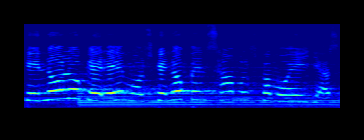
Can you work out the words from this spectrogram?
que no lo queremos, que no pensamos como ellas.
